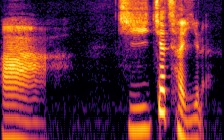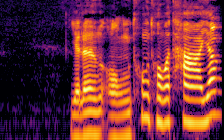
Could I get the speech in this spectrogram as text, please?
啊，奇迹出现了！一轮红彤彤个太阳，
